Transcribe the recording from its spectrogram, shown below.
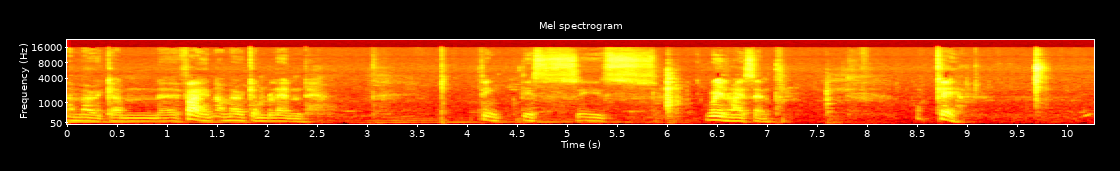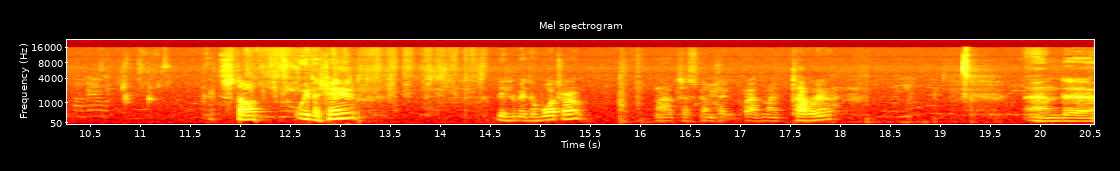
American uh, fine American blend. I think this is real nice scent. Okay. Let's start with the shade. A little bit of water. I'm just going to grab my towel here. And uh,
